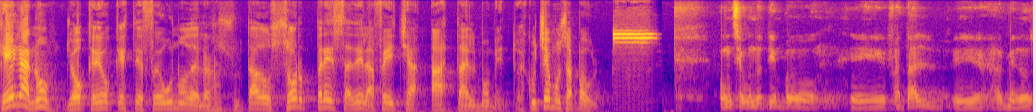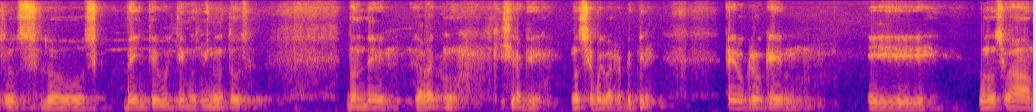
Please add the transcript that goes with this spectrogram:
que ganó. Yo creo que este fue uno de los resultados sorpresa de la fecha hasta el momento. Escuchemos a Paul. Un segundo tiempo eh, fatal, eh, al menos los, los 20 últimos minutos, donde la verdad quisiera que no se vuelva a repetir, pero creo que eh, uno se va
